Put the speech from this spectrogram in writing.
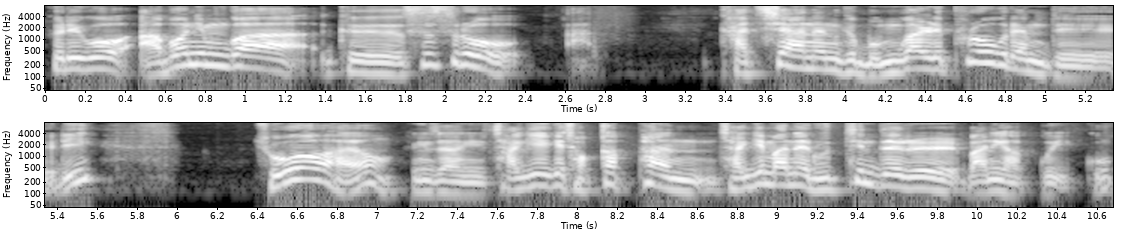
그리고 아버님과 그 스스로 같이 하는 그 몸 관리 프로그램들이 좋아요. 굉장히 자기에게 적합한 자기만의 루틴들을 많이 갖고 있고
